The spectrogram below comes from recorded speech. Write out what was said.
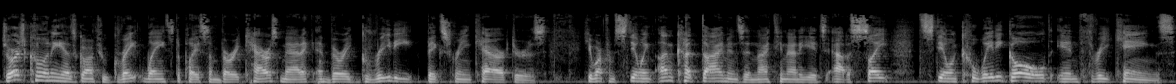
George Clooney has gone through great lengths to play some very charismatic and very greedy big screen characters. He went from stealing uncut diamonds in 1998's Out of Sight to stealing Kuwaiti gold in Three Kings.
